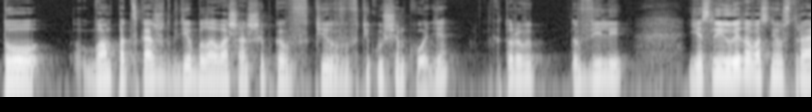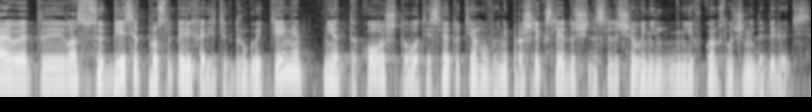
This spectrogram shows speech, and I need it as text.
то вам подскажут, где была ваша ошибка в, в текущем коде, который вы ввели. Если это вас не устраивает и вас все бесит, просто переходите к другой теме. Нет такого, что вот если эту тему вы не прошли, к следующей, до следующей вы ни, ни в коем случае не доберетесь.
